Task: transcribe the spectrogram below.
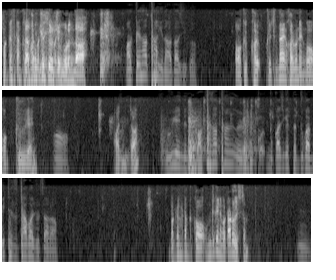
박대 사탕 그거 난 걸면 폭죽 쏠 되는 줄 거지. 모른다. 막대 사탕이 나다 지금. 어 그 걸그 집라인 걸면 된거 그 위에 어. 아 진짜? 요 위에 있는데 막대 사탕을 못, 거- 못 가지겠다. 누가 밑에서 잡아줄 사람. 박대 사탕 그거 움직이는 거 따로 있음? 응.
